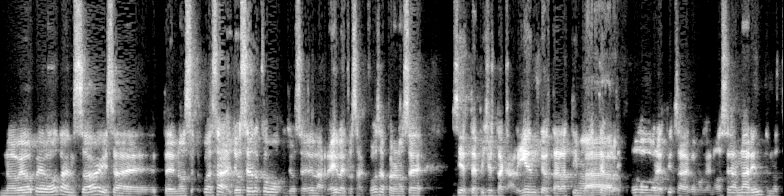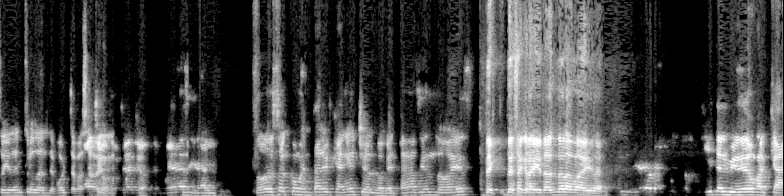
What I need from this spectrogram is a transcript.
no veo pelota, I'm sorry. Este, no sé, o sea, yo sé lo- como, yo sé la regla y todas esas cosas, pero no sé si este picho está caliente o está lastimado Claro. este bateador, este- o sea, como que no sé hablar, en- no estoy dentro del deporte para Muchachos, saber. muchachos, te voy a decir algo. Todos esos comentarios que han hecho lo que están haciendo es de- desacreditando la página. quita el video para acá.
